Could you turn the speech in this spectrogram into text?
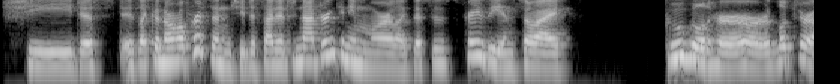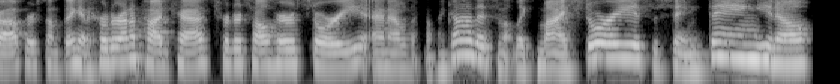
she just is like a normal person. She decided to not drink anymore. Like, this is crazy. And so I Googled her or looked her up or something and heard her on a podcast, heard her tell her story. And I was like, oh my God, that's not like my story. It's the same thing, you know?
